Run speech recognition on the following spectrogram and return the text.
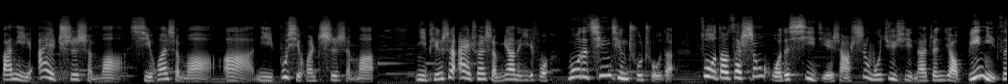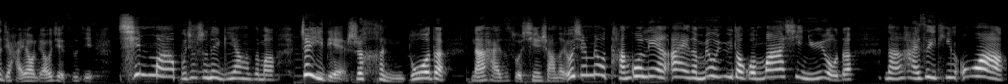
把你爱吃什么、喜欢什么啊，你不喜欢吃什么。你平时爱穿什么样的衣服，摸得清清楚楚的，做到在生活的细节上事无巨细，那真叫比你自己还要了解自己。亲妈不就是那个样子吗？这一点是很多的男孩子所欣赏的，尤其是没有谈过恋爱的、没有遇到过妈系女友的男孩子，一听哇，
